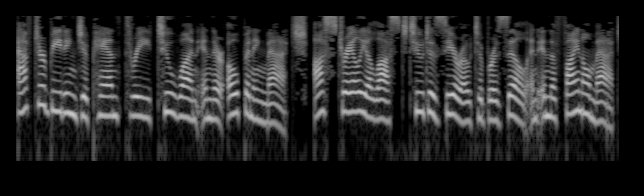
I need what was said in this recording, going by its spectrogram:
After beating Japan 3-1 in their opening match, Australia lost 2-0 to Brazil and in the final match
